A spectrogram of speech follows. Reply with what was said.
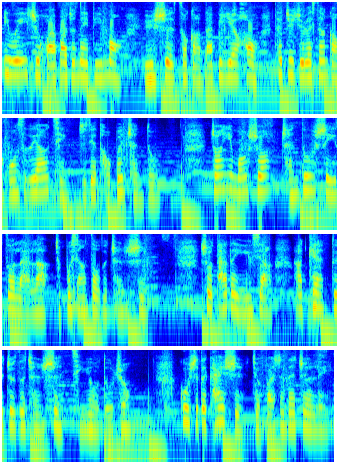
因为一直怀抱着内地梦，于是从港大毕业后，他拒绝了香港公司的邀请，直接投奔成都。张艺谋说，成都是一座来了就不想走的城市。受他的影响，阿 Ken 对这座城市情有独钟。故事的开始就发生在这里。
